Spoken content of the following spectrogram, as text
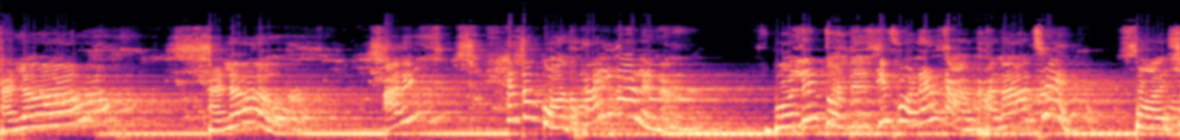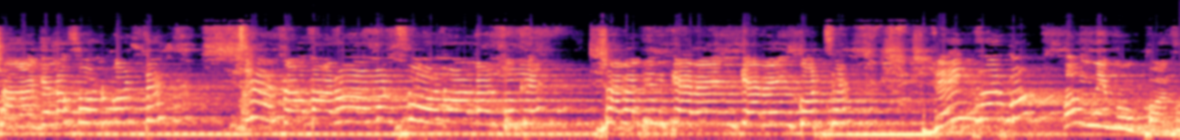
হ্যালো হ্যালো আরে, এ কথাই বলে না। বলি তোদের কি ফোনের কারখানা আছে? পয়সা লাগে না ফোন করতে? সেটা আমারও আমার ফোনওয়ালার মুখে সারাদিন ক্যারাইন ক্যারাইন করছে। যেই ধরবো অমনি মুখ বন্ধ।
